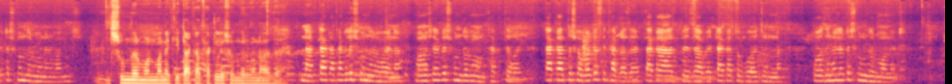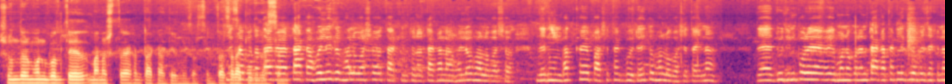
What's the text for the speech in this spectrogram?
একটা সুন্দর মনের মানুষ। সুন্দর মন মানে কি টাকা থাকলে সুন্দর মন হয়ে যায়? না টাকা থাকলে সুন্দর হয় না। মানুষের একটা সুন্দর মন থাকতে হয়। টাকা তো সবার কাছে থাকা যায়। টাকা আসবে যাবে টাকা তো প্রয়োজন না। প্রয়োজন হলে একটা সুন্দর মনের। সুন্দর মন বলতে মানুষ তো এখন টাকাকে বোঝাচ্ছেন তাছাড়া কি কথা, টাকা টাকা হইলেই যে ভালোবাসা হয় তা কিন্তু না টাকা না হইলেও ভালোবাসা। যে নুন ভাত খায় পাশে থাকবে ওইটাই তো ভালোবাসা তাই না? দুদিন পরে মনে করেন টাকা থাকলে কি হবে? যেখানে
